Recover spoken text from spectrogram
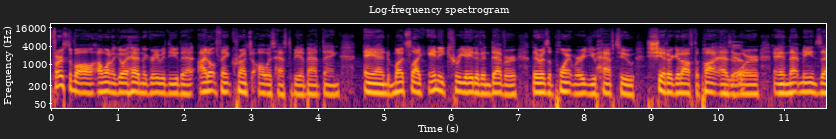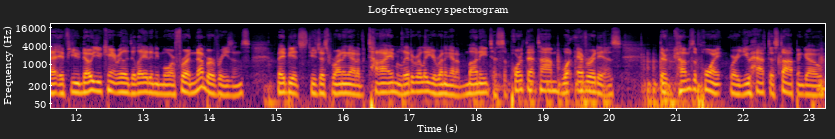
first of all, I want to go ahead and agree with you that I don't think crunch always has to be a bad thing. And much like any creative endeavor, there is a point where you have to shit or get off the pot, as it were. And that means that if you know you can't really delay it anymore for a number of reasons, maybe it's you're just running out of time, literally, you're running out of money to support that time, whatever it is, there comes a point where you have to stop and go,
